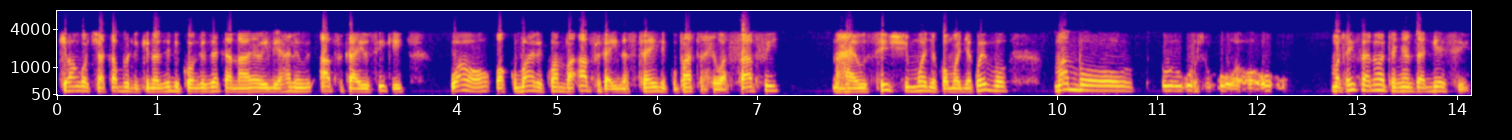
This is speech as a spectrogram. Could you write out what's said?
kiwango cha kaboni kinazidi kuongezeka, nayo ili hali Afrika haihusiki, wao wakubali kwamba Afrika inastahili kupata hewa safi na haihusishi moja kwa moja. Kwa hivyo mambo u, u, u, u, mataifa yanayotengeneza gesi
